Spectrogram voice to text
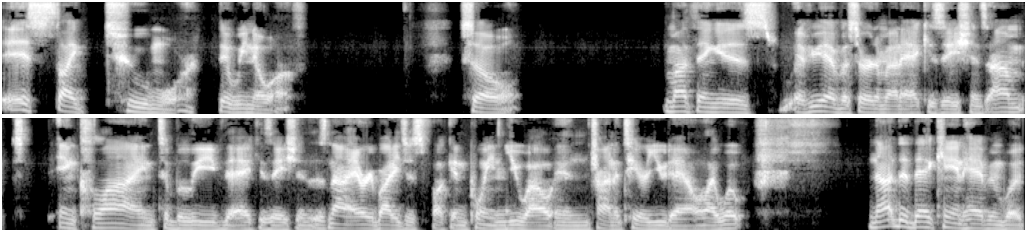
It's like two more that we know of. So my thing is, if you have a certain amount of accusations, I'm inclined to believe the accusations. It's not everybody just fucking pointing you out and trying to tear you down. Like what? Not that that can't happen, but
